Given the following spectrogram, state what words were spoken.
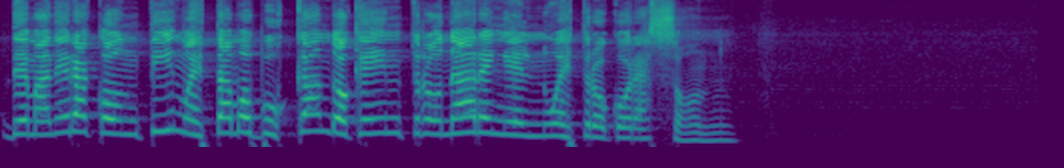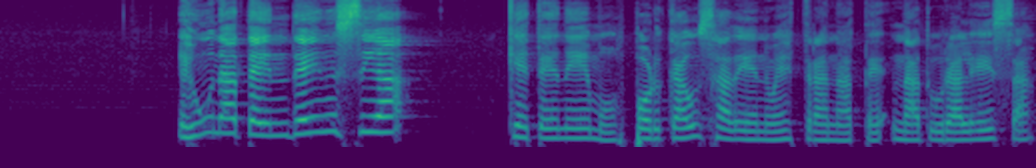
de manera continua estamos buscando que entronar en nuestro corazón. Es una tendencia que tenemos por causa de nuestra naturaleza.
